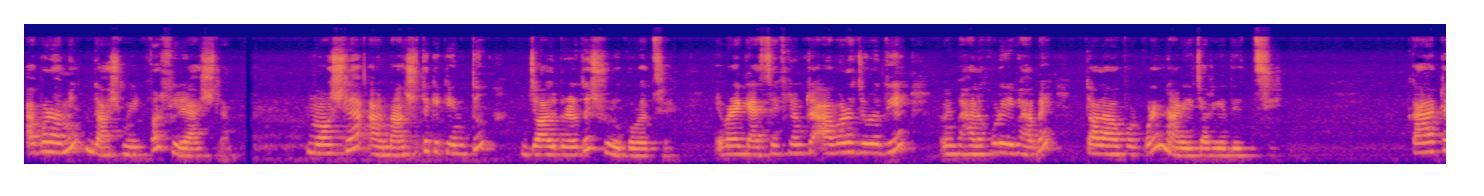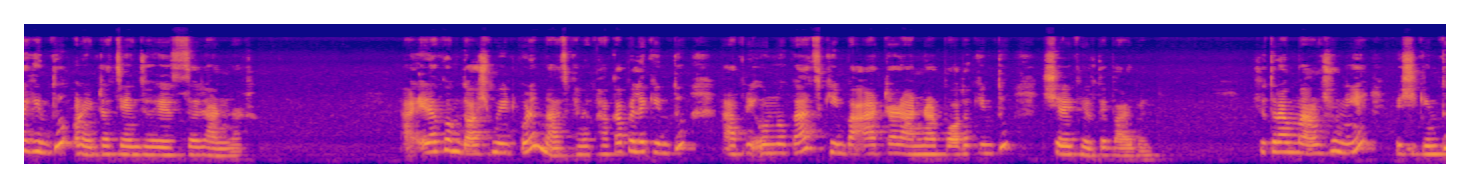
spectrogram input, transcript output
আবার আমি দশ মিনিট পর ফিরে আসলাম। মশলা আর মাংস থেকে কিন্তু জল বেরোতে শুরু করেছে। এবারে গ্যাসের ফ্লেমটা আবারও জোরে দিয়ে আমি ভালো করে এইভাবে তলা ওপর করে নাড়িয়ে চাড়িয়ে দিচ্ছি। কালারটা কিন্তু অনেকটা চেঞ্জ হয়ে এসছে রান্নার। আর এরকম দশ মিনিট করে মাঝখানে ফাঁকা পেলে কিন্তু আপনি অন্য কাজ কিংবা আটটা রান্নার পদও কিন্তু সেরে ফেলতে পারবেন। সুতরাং মাংস নিয়ে বেশি কিন্তু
